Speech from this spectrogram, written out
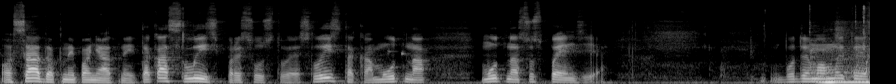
осадок непонятний. Така слизь присутствує. Слизь така мутна, мутна суспензія. Будемо мити.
